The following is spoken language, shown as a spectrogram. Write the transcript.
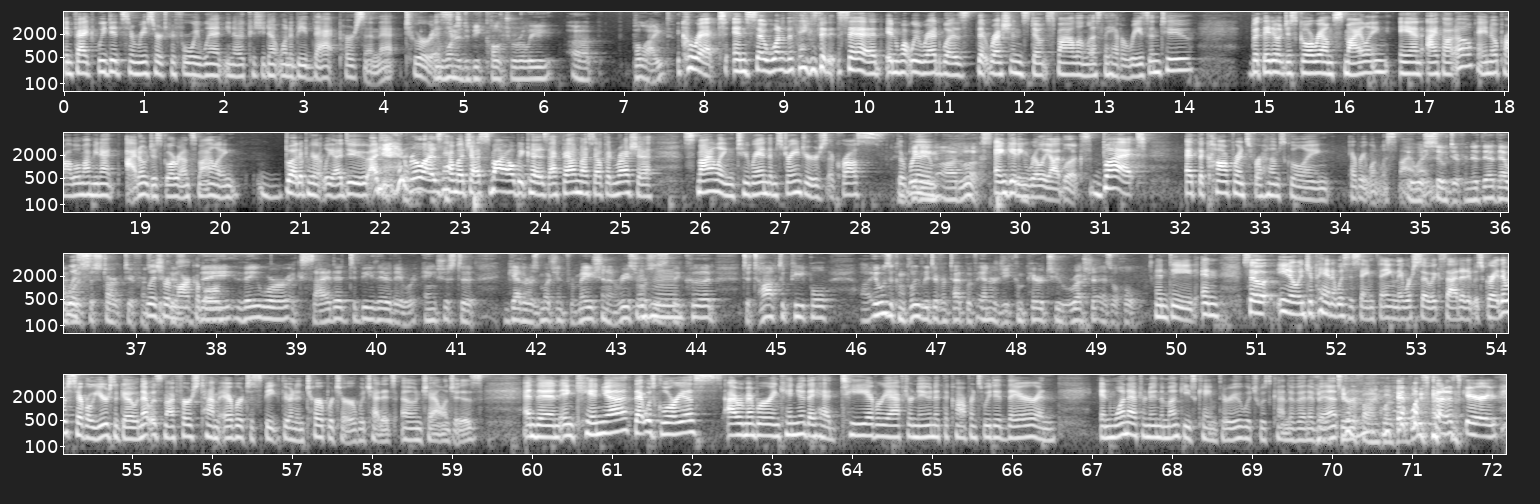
in fact we did some research before we went you know because you don't want to be that person that tourist We wanted to be culturally uh, polite. correct and so one of the things that it said in what we read was that russians don't smile unless they have a reason to but they don't just go around smiling and i thought oh okay no problem i mean i, I don't just go around smiling but apparently I do. I didn't realize how much I smile because I found myself in Russia smiling to random strangers across the Getting room odd looks. and getting really odd looks. But at the conference for homeschooling, everyone was smiling. It was so different. That that was, Was- a stark difference. was remarkable. They they were excited to be there. They were anxious to gather as much information and resources as Mm-hmm. they could to talk to people. Uh, it was a completely different type of energy compared to Russia as a whole. Indeed. And so, you know, in Japan, it was the same thing. They were so excited. It was great. That was several years ago. And that was my first time ever to speak through an interpreter, which had its own challenges. And then in Kenya, that was glorious. I remember in Kenya, they had tea every afternoon at the conference we did there. And and one afternoon, the monkeys came through, which was kind of an event. Terrifying, quite it was kind of scary.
